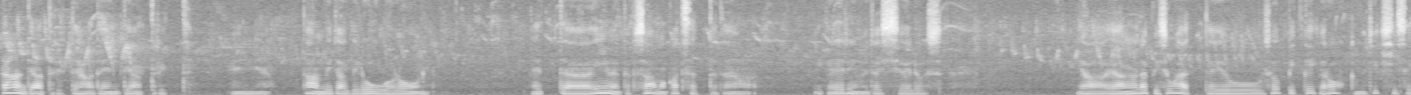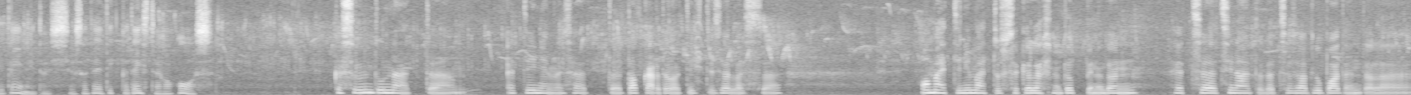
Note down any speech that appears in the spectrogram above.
tahan teatrit teha, teen teatrit, onju, tahan midagi luua, loon. et äh, inimene peab saama katsetada iga erinevaid asju elus. ja, ja no läbi suhete ju sa õpid kõige rohkem, et üksi sa ei tee neid asju, sa teed ikka teistega koos. kas sul on tunne, et, äh, et inimesed takerduvad tihti sellesse ametinimetusse, kelleks nad õppinud on, et see, et sina ütled, et sa saad lubada endale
